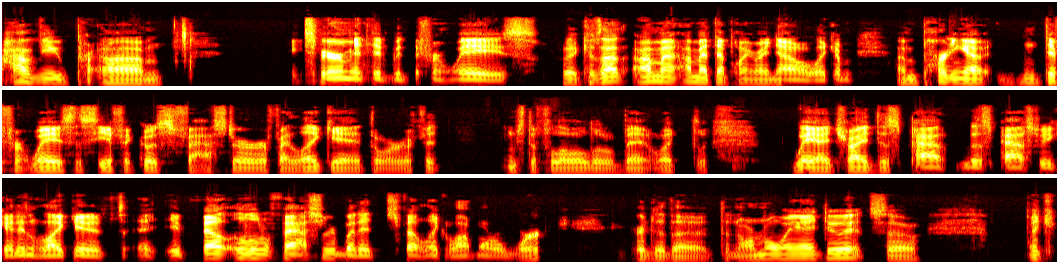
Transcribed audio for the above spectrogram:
how have you um, experimented with different ways? Because I'm I'm at that point right now. Like I'm I'm parting out different ways to see if it goes faster, or if I like it, or if it seems to flow a little bit. Like the way I tried this past this past week, I didn't like it. It, it felt a little faster, but it felt like a lot more work compared to the the normal way I do it. So, like,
